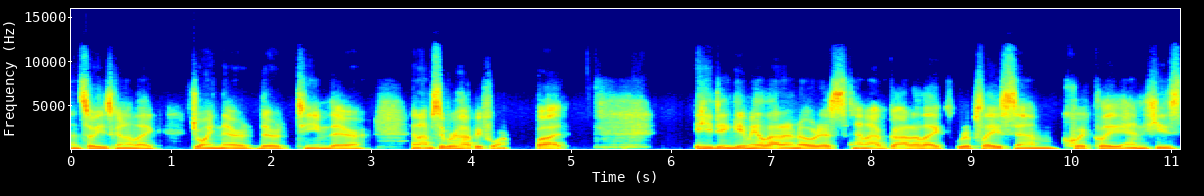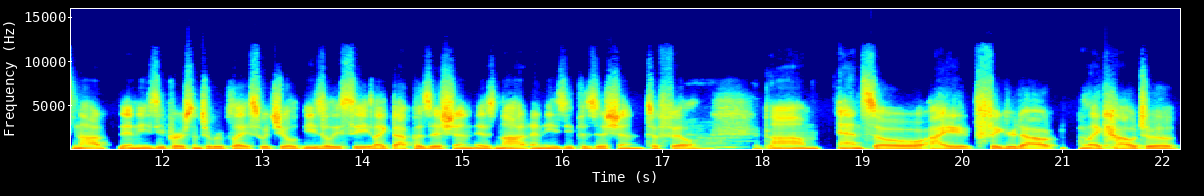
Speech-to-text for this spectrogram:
and so he's going to like join their their team there, and I'm super happy for him. But he didn't give me a lot of notice and I've got to like replace him quickly. And he's not an easy person to replace, which you'll easily see. Like that position is not an easy position to fill. Yeah. Um, and so I figured out like how to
